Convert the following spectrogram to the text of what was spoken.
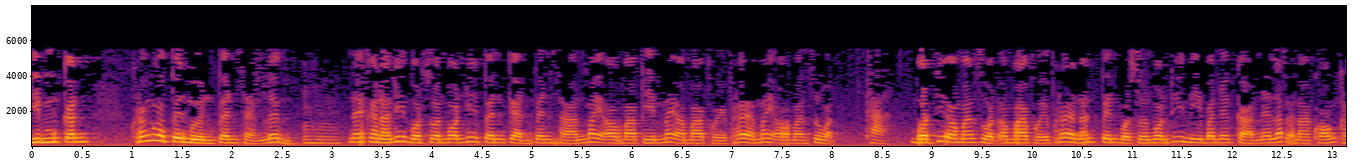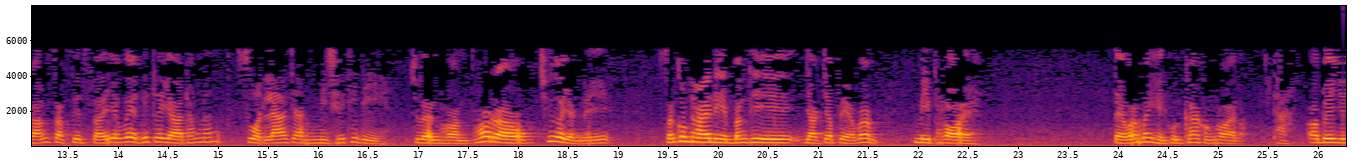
พิมพ์กัน ครั้งละเป็นหมื่นเป็นแสนเล่มอือฮึในขณะที่บทสวดมนต์ที่เป็นแก่นเป็นสารไม่เอามาพิมพ์ ไม่เอามาเผยแพร่ไม่เอามาสวดค่ะ บทที่เอามาสวดเอามาเผยแพร่นั้น เป็นบทสวดมนต์ที่มีบรรยากาศในลักษณะของขลังศักดิ์สิทธิ์ไสยเวทวิทยาทั้งนั้น สวดแล้วจะมีชีวิตที่ดีเจริญพรเพราะเราเชื่ออย่างนี้ สังคมไทยนี่บางทีอยากจะเปรียบว่ามีพลอย แต่ว่าไม่เห็นคุณค่าของพลอยหรอกค่ะเอาไปโย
